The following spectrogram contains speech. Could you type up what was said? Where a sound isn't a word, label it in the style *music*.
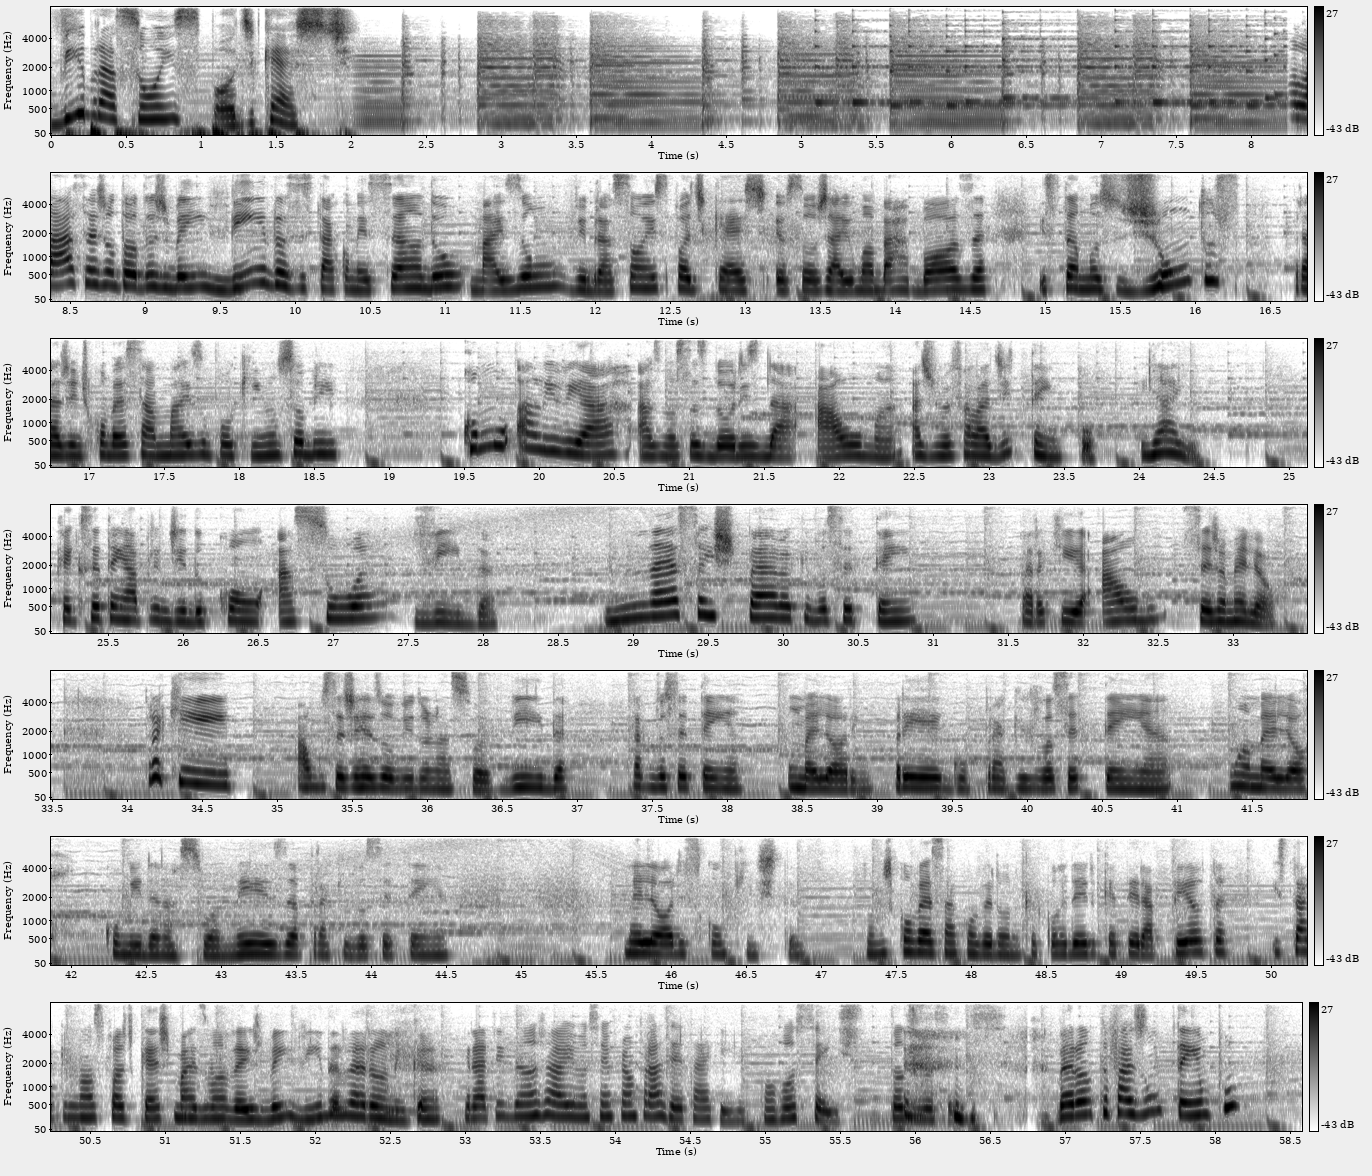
Vibrações Podcast. Olá, sejam todos bem-vindos. Está começando mais um Vibrações Podcast. Eu sou Jailma Barbosa. Estamos juntos para a gente conversar mais um pouquinho sobre como aliviar as nossas dores da alma. A gente vai falar de tempo. E aí? O que, é que você tem aprendido com a sua vida? Nessa espera que você tem para que algo seja melhor, para que algo seja resolvido na sua vida, para que você tenha um melhor emprego, para que você tenha uma melhor comida na sua mesa, para que você tenha melhores conquistas. Vamos conversar com Verônica Cordeiro, que é terapeuta. Está aqui no nosso podcast mais uma vez. Bem-vinda, Verônica. *laughs* Gratidão, Jailma. Sempre é um prazer estar aqui com vocês, todos vocês. *laughs* Verônica faz um tempo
